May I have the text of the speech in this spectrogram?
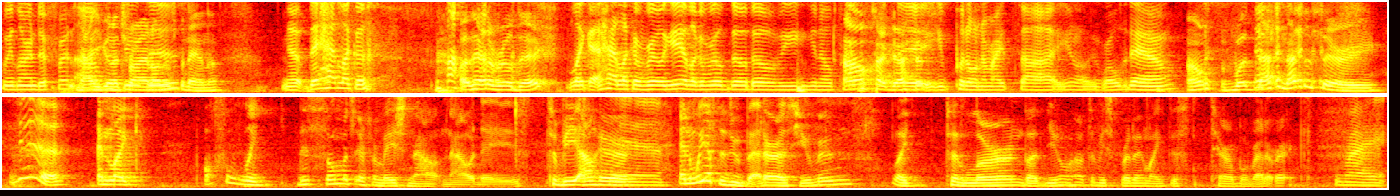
We learned different. Now um, you're gonna try it on this banana. Yep, they had like a Oh, they had a real dick. like it had like a real yeah, like a real dildo. We you know. Oh my practiced with it. gosh. You put on the right side. You know, you roll it down. Um, but that's necessary. Yeah. And like, also like, there's so much information out nowadays to be out here, Yeah. and we have to do better as humans. Like to learn that you don't have to be spreading like this terrible rhetoric. Right.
